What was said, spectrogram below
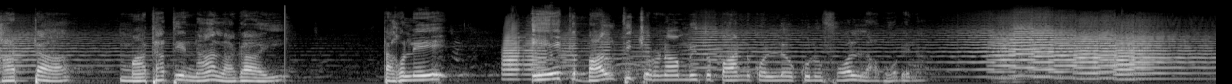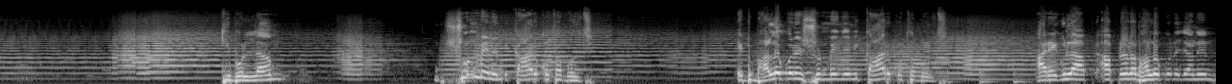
হাতটা মাথাতে না লাগাই তাহলে এক বালতি চরণামৃত পান করলেও কোনো ফল লাভ হবে না। কি বললাম? শুনবেন আমি কার কথা বলছি? একটু ভালো করে শুনবেন যে আমি কার কথা বলছি। আর এগুলো আপ- আপনারা ভালো করে জানেন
